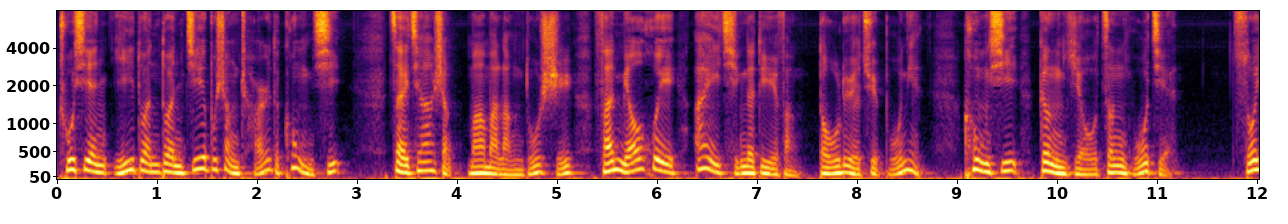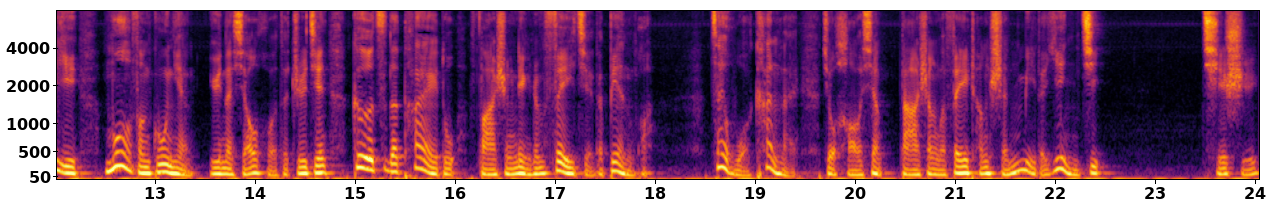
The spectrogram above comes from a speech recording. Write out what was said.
出现一段段接不上茬儿的空隙。再加上妈妈朗读时，凡描绘爱情的地方都略去不念，空隙更有增无减，所以磨坊姑娘与那小伙子之间各自的态度发生令人费解的变化，在我看来，就好像打上了非常神秘的印记。其实，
